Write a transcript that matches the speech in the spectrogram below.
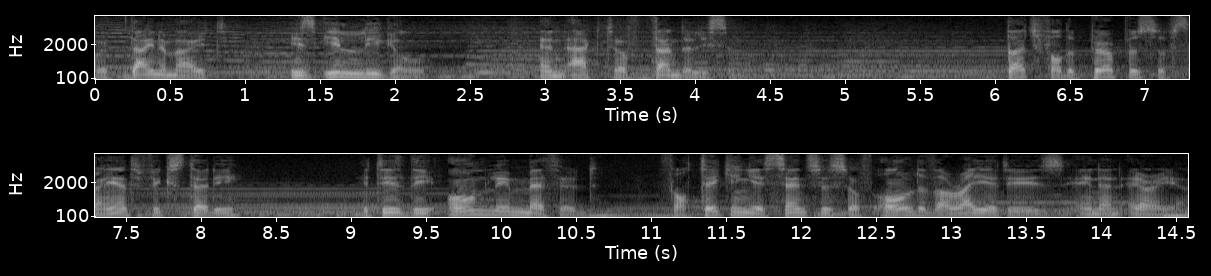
with dynamite is illegal, an act of vandalism. But for the purpose of scientific study, it is the only method for taking a census of all the varieties in an area.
